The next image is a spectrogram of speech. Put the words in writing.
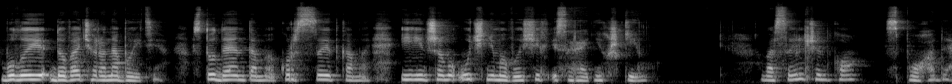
були до вечора набиті студентами, курситками і іншими учнями вищих і середніх шкіл. Васильченко спогади.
